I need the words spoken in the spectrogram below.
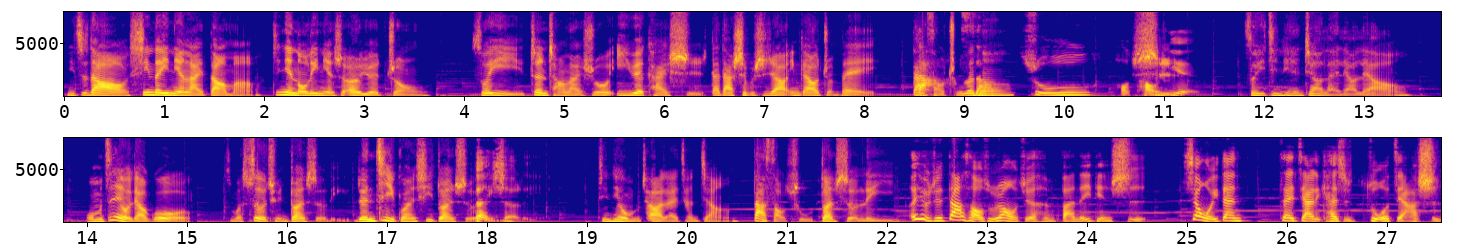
你知道新的一年来到吗？今年农历年是二月中，所以正常来说一月开始，大家是不是要应该要准备大扫除了呢？除好讨厌，所以今天就要来聊聊。我们之前有聊过什么社群断舍离、人际关系断舍离。断舍离，今天我们就要来讲讲大扫除、断舍离。而且我觉得大扫除让我觉得很烦的一点是，像我一旦在家里开始做家事，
